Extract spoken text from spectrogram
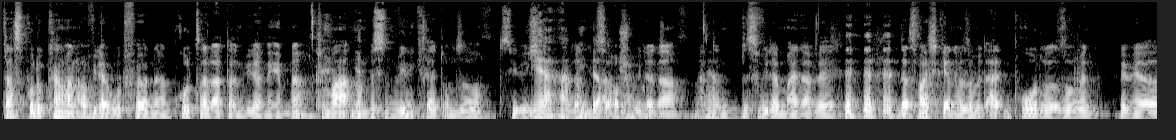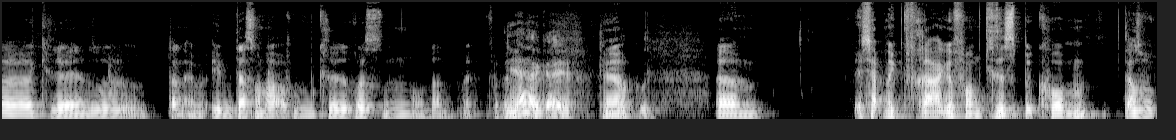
das Produkt kann man auch wieder gut für einen Brotsalat dann wieder nehmen, ne? Tomaten, ein bisschen Vinaigrette und so, Zwiebelchen. Ja, dann mega. bist du auch Ja, schon wieder gut. da. Na, Dann bist du wieder in meiner Welt. das mache ich gerne, so mit altem Brot oder so, wenn, wenn wir grillen, so, dann eben das nochmal auf dem Grill rösten und dann verwenden. Ja, geil. Klingt Ja. auch gut. Ähm, ich habe eine Frage von Chris bekommen. Also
